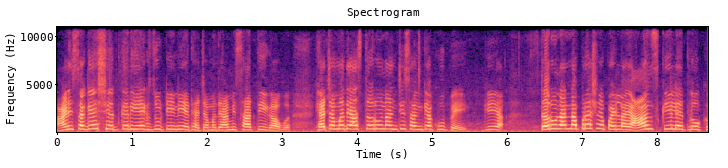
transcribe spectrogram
आणि सगळे शेतकरी एकजुटीने आहेत ह्याच्यामध्ये आम्ही साती गावं. ह्याच्यामध्ये आज तरुणांची संख्या खूप आहे. की तरुणांना प्रश्न पडला आहे अनस्किल आहेत लोक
